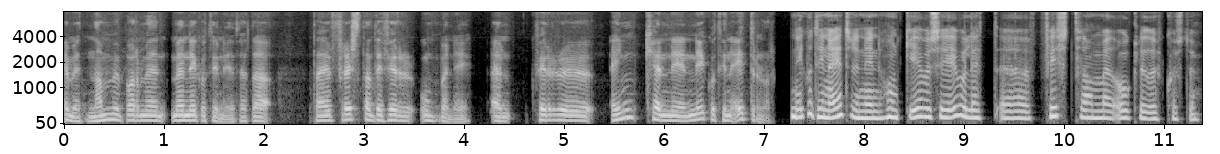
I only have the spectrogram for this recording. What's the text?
Einmitt, nammi bar með, með nikotíni, þetta það er fristandi fyrir ungmenni en hver eru einkenni nikotín eitrunar? Nikotín eitrunin, hún gefur sig yfirleitt uh, fyrst fram með ógleðu uppkostum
